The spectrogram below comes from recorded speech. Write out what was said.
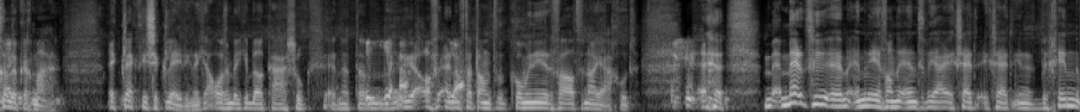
gelukkig maar. Eclectische kleding, dat je alles een beetje bij elkaar zoekt. En, dat dan, ja, of, en of dat dan te combineren valt, nou ja, goed. Eh, merkt u, eh, meneer Van den Ent, ja, ik, zei het, ik zei het in het begin.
